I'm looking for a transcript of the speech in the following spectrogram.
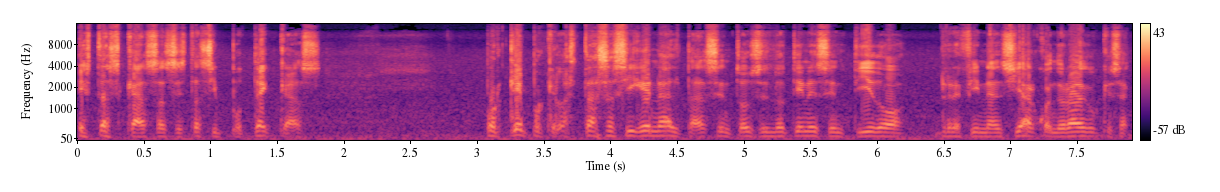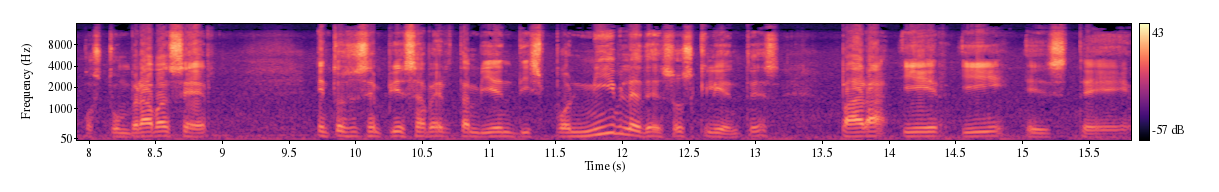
estas casas, estas hipotecas, ¿por qué? Porque las tasas siguen altas, entonces no tiene sentido refinanciar cuando era algo que se acostumbraba a hacer, entonces empieza a ver también disponible de esos clientes para ir y este,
